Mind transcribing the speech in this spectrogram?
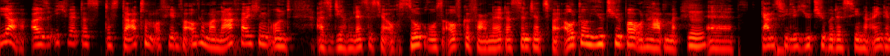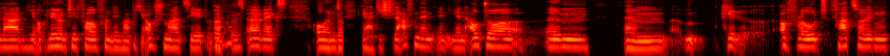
Ja, also ich werde das, das Datum auf jeden Fall auch nochmal nachreichen und also die haben letztes Jahr auch so groß aufgefahren, ne? Das sind ja zwei Auto-YouTuber und haben Mhm. äh, ganz viele YouTuber der Szene eingeladen. Hier auch Leon TV, von dem habe ich auch schon mal erzählt, oder cool. Let's Urbex. Und ja, die schlafen dann in ihren Outdoor ähm, ähm, Offroad-Fahrzeugen,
